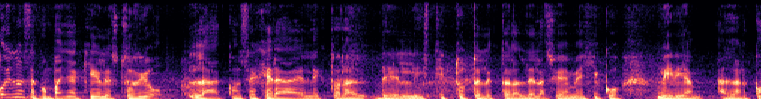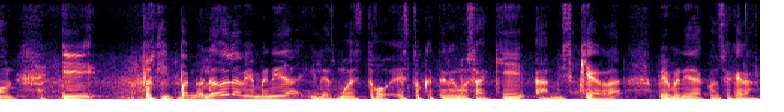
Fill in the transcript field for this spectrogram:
Hoy nos acompaña aquí en el estudio la consejera electoral del Instituto Electoral de la Ciudad de México, Miriam Alarcón. Y pues bueno, le doy la bienvenida y les muestro esto que tenemos aquí a mi izquierda. Bienvenida, consejera.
